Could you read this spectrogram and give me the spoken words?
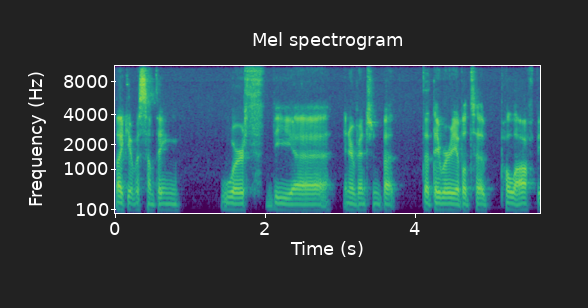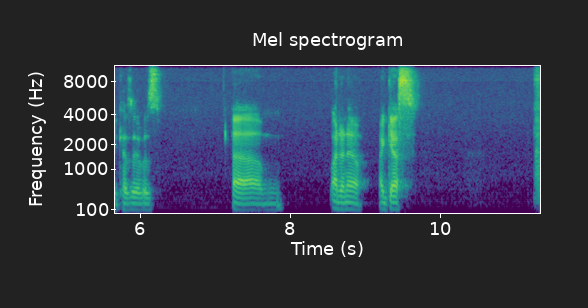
like it was something worth the uh, intervention. But that they were able to pull off because it was um i don't know i guess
